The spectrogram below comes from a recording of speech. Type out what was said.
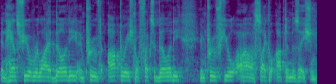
enhanced fuel reliability, improved operational flexibility, improved fuel uh, cycle optimization.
